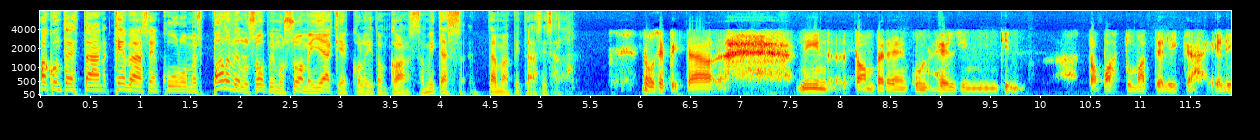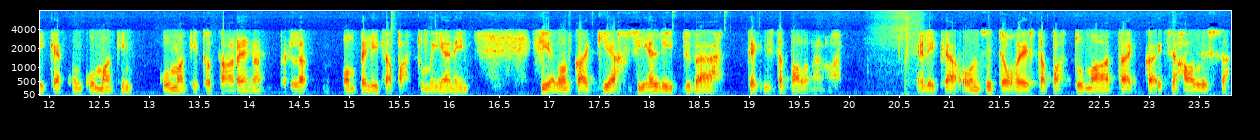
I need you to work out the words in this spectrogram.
Akun tehtään kevääseen kuuluu myös palvelusopimus Suomen jääkiekkoliiton kanssa. Mitäs tämä pitää sisällä? No se pitää niin Tampereen kuin Helsinginkin tapahtumat, eli, eli kun kummankin, kummankin tota areenan on pelitapahtumia, niin siellä on kaikkia siihen liittyvää teknistä palvelua. Eli on sitten oheistapahtumaa tai itse hallissa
